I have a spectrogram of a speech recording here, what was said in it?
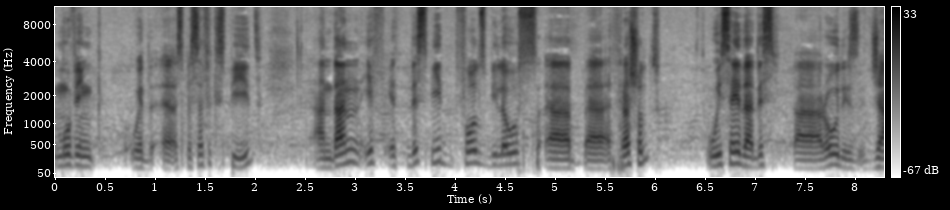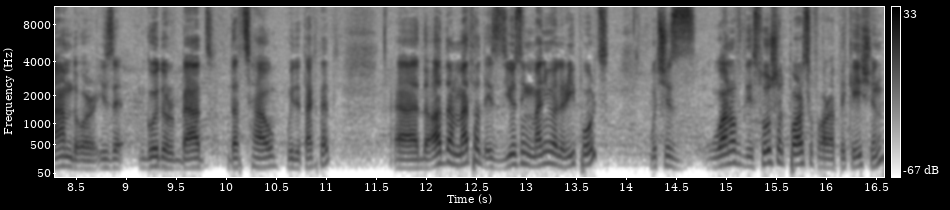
moving with a specific speed. And then if it, this speed falls below uh, a threshold, we say that this uh, road is jammed or is good or bad. That's how we detect it. Uh, the other method is using manual reports, which is one of the social parts of our application.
